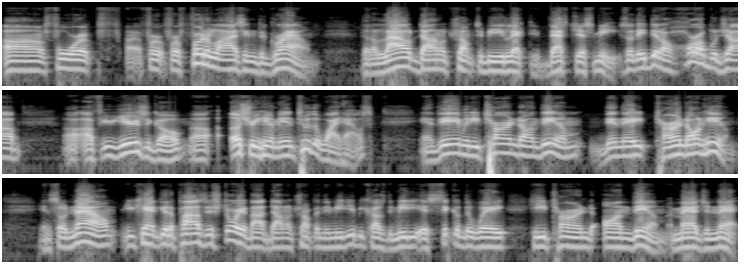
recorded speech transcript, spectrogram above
uh, for, uh, for, for fertilizing the ground that allowed Donald Trump to be elected. That's just me. So they did a horrible job uh, a few years ago uh, ushering him into the White House. And then when he turned on them, then they turned on him. And so now you can't get a positive story about Donald Trump in the media because the media is sick of the way he turned on them. Imagine that.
